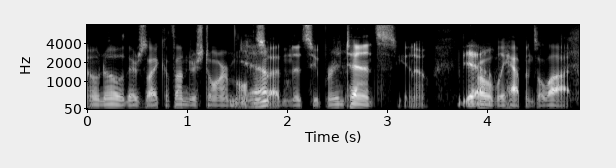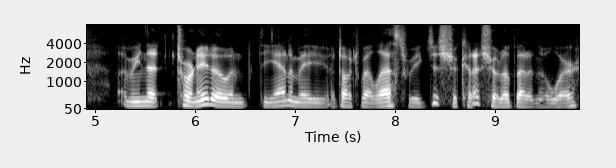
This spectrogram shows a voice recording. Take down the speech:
oh no, there's like a thunderstorm all of a sudden that's super intense. You know, yeah. probably happens a lot. I mean, that tornado in the anime I talked about last week just kind of showed up out of nowhere.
